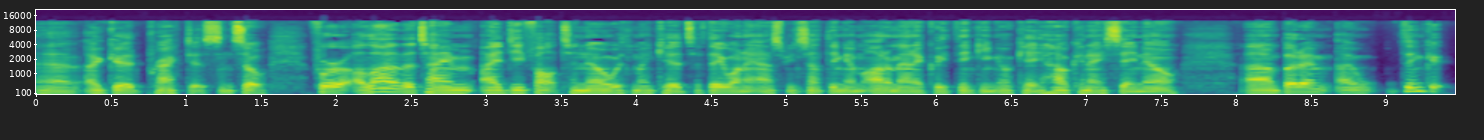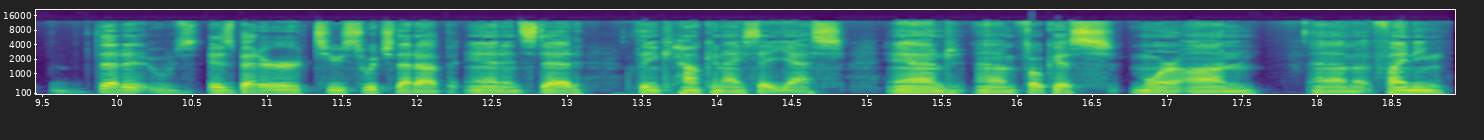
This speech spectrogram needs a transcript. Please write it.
a, a good practice. And so for a lot of the time, I default to no with my kids. If they want to ask me something, I'm automatically thinking, okay, how can I say no? Um, but I'm, I think that it is better to switch that up and instead think, how can I say yes? And um, focus more on um, finding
